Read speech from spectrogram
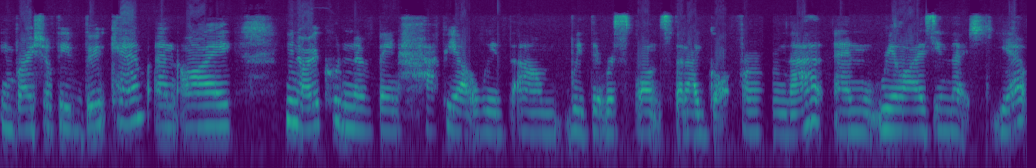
Embrace Your Fear boot camp. And I, you know, couldn't have been happier with um, with the response that I got from that and realizing that, yeah,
